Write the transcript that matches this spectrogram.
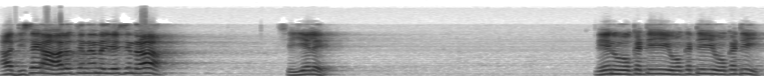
ఆ దిశగా ఆలోచన చేసిండ్రా? చెయ్యలే. నేను ఒకటి ఒకటి ఒకటి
